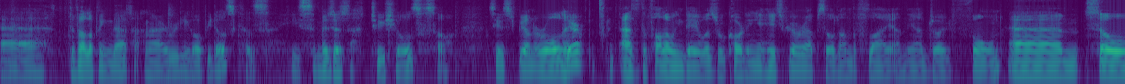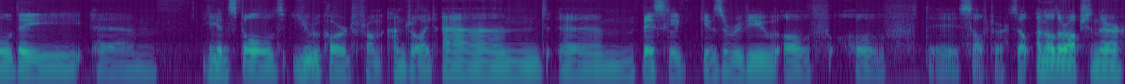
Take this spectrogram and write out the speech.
uh, developing that. And I really hope he does because he submitted two shows so seems to be on a roll here. As the following day was recording a HPR episode on the fly on the Android phone. Um, so they um, he installed uRecord from Android and um, basically gives a review of of the software. So another option there.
